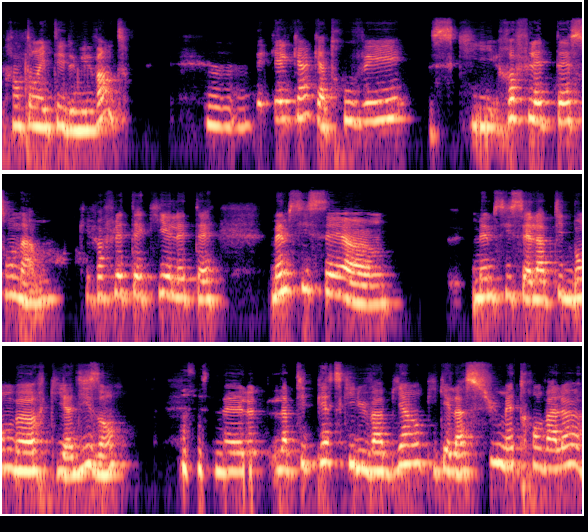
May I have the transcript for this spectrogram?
printemps-été 2020. Mm, mm, mm. C'est quelqu'un qui a trouvé ce qui reflétait son âme, qui reflétait qui elle était. Même si c'est euh, même si c'est la petite bomber qui a 10 ans, la petite pièce qui lui va bien, puis qu'elle a su mettre en valeur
